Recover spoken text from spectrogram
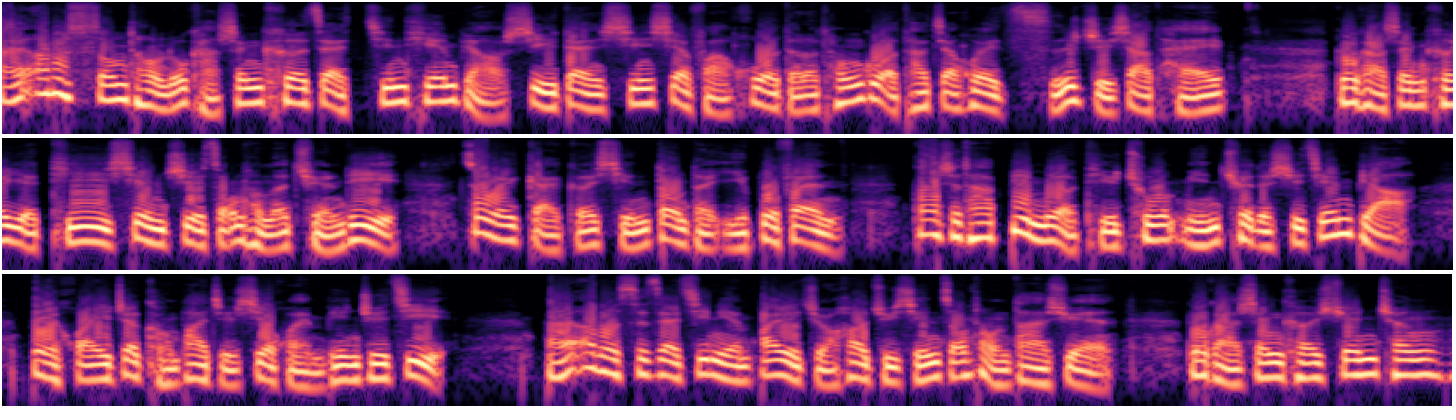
白俄罗斯总统卢卡申科在今天表示，一旦新宪法获得了通过，他将会辞职下台。卢卡申科也提议限制总统的权利，作为改革行动的一部分，但是他并没有提出明确的时间表，被怀疑这恐怕只是缓兵之计。白俄罗斯在今年八月九号举行总统大选，卢卡申科宣称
